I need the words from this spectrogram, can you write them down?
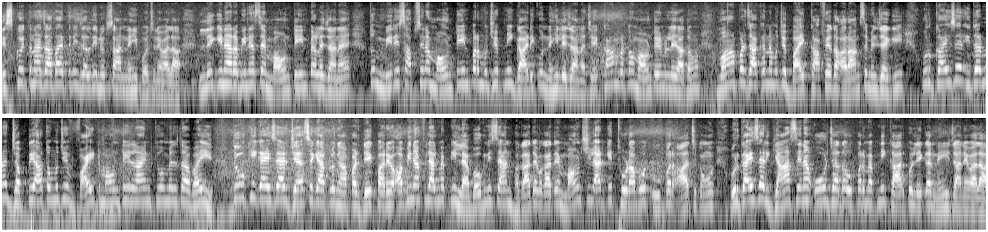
इसको इतना ज़्यादा इतनी जल्दी नुकसान नहीं पहुँचने वाला। लेकिन यार अभी ना से माउंटेन पर ले जाना है तो मेरे हिसाब से ना माउंटेन पर मुझे अपनी गाड़ी को नहीं ले जाना चाहिए। काम करता हूँ माउंटेन में ले जाता हूँ। वहाँ पर जाकर ना मुझे बाइक काफ़ी ज़्यादा आराम से मिल जाएगी। और गाइस यार, इधर मैं जब भी आता हूँ, मुझे व्हाइट माउंटेन लाइन क्यों मिलता है भाई? तो कि गाइस यार, जैसे कि आप लोग यहाँ पर देख पा रहे हो, अभी ना फ़िलहाल मैं अपनी लैम्बोगनी से आन भगाते भगाते माउंट शिलार के थोड़ा बहुत ऊपर आ चुका हूँ। और गाइस यार, यहाँ से ना और ज़्यादा ऊपर मैं अपनी कार को लेकर नहीं जाने वाला।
